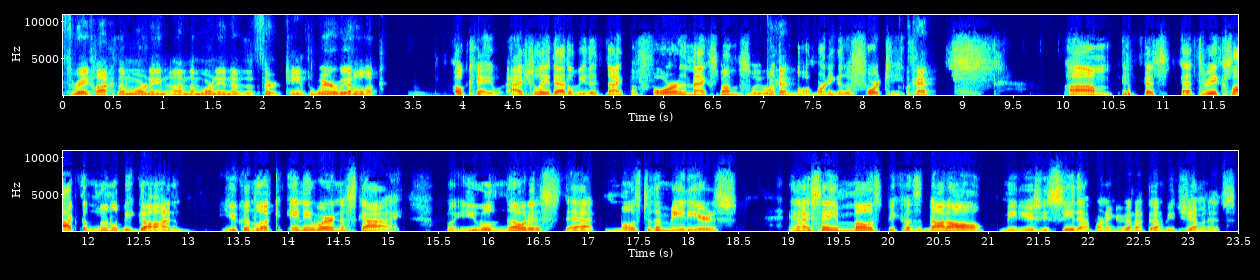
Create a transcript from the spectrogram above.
three o'clock in the morning on the morning of the thirteenth, where are we going to look? okay, actually that'll be the night before the maximum. So we want Okay. the mo- morning of the 14th. Okay. Um, if it's at three o'clock, the moon will be gone. You can look anywhere in the sky, but you will notice that most of the meteors, and I say most because not all meteors you see that morning are going to, be Geminids,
